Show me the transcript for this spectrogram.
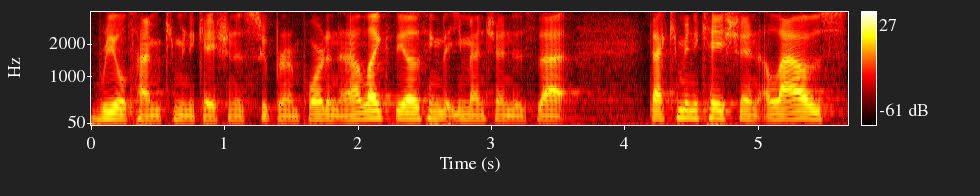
real-time communication is super important and i like the other thing that you mentioned is that that communication allows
